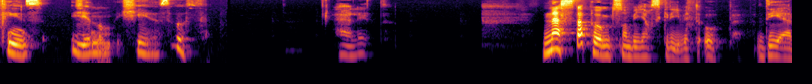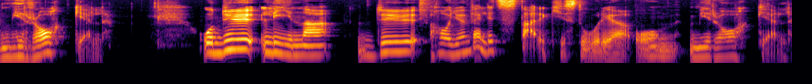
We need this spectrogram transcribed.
finns genom Jesus. Härligt. Nästa punkt som vi har skrivit upp, det är mirakel. Och du Lina, du har ju en väldigt stark historia om mirakel.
